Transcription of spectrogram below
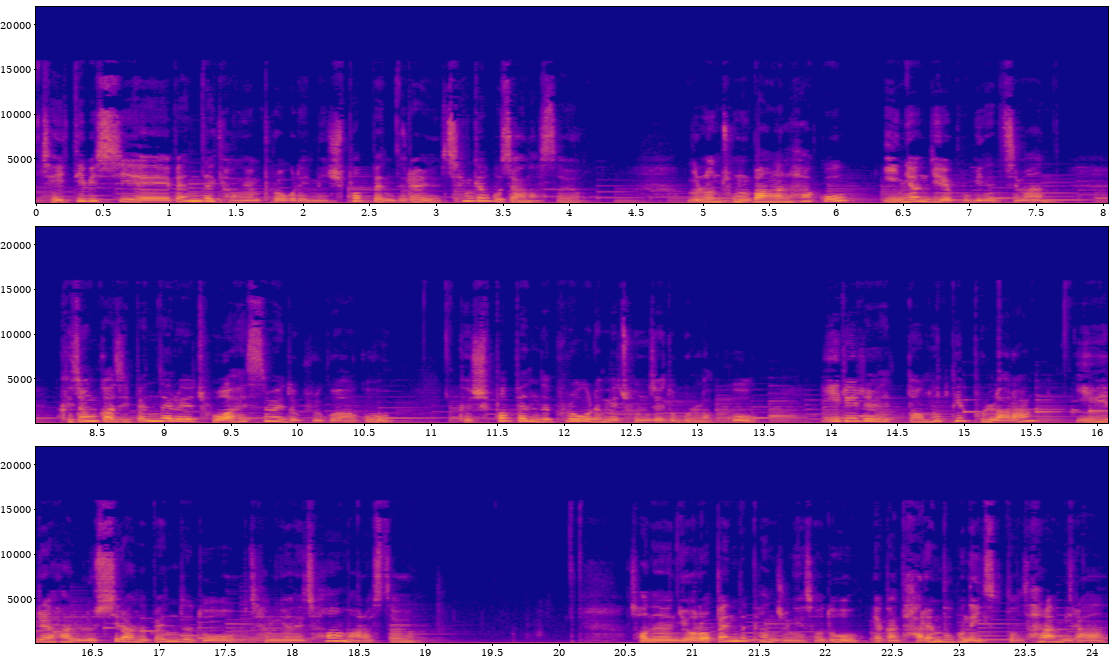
JTBC의 밴드 경연 프로그램인 슈퍼밴드를 챙겨보지 않았어요. 물론 종방을 하고 2년 뒤에 보긴 했지만 그 전까지 밴드를 좋아했음에도 불구하고 그 슈퍼밴드 프로그램의 존재도 몰랐고 1위를 했던 호피폴라랑 2위를 한 루시라는 밴드도 작년에 처음 알았어요. 저는 여러 밴드편 중에서도 약간 다른 부분에 있었던 사람이라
